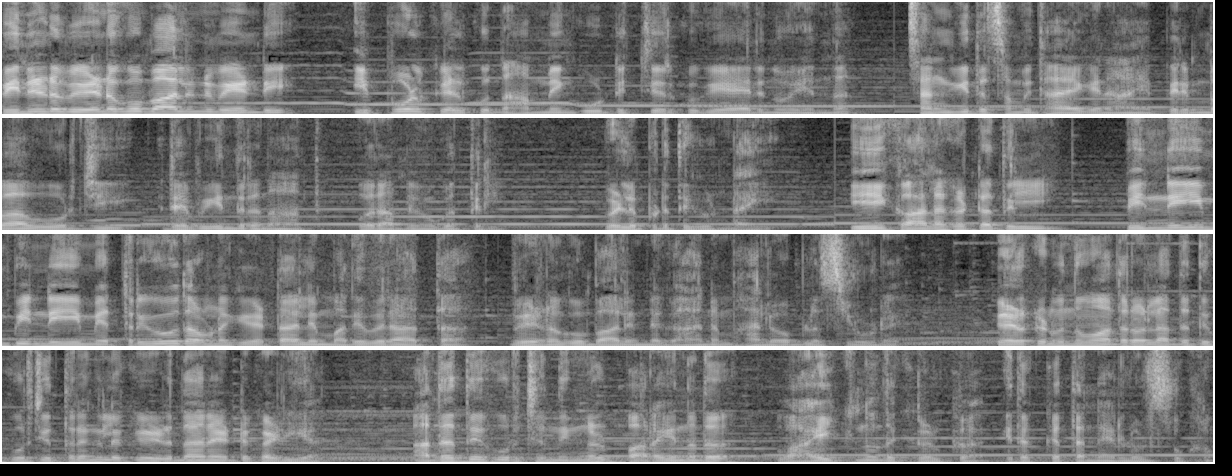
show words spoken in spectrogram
പിന്നീട് വേണുഗോപാലിന് വേണ്ടി ഇപ്പോൾ കേൾക്കുന്ന ഹമ്മിങ് കൂട്ടിച്ചേർക്കുകയായിരുന്നു എന്ന് സംഗീത സംവിധായകനായ പെരുമ്പാവൂർ ജി രവീന്ദ്രനാഥ് ഒരു അഭിമുഖത്തിൽ വെളിപ്പെടുത്തുകയുണ്ടായി. ഈ കാലഘട്ടത്തിൽ പിന്നെയും പിന്നെയും എത്രയോ തവണ കേട്ടാലും മതിവരാത്ത വേണുഗോപാലിന്റെ ഗാനം ഹലോ ബ്ലസ്സിലൂടെ. കേൾക്കണമെന്ന് മാത്രമല്ല അദ്ദേഹത്തെക്കുറിച്ച് ഇത്രയെങ്കിലുമൊക്കെ എഴുതാനായിട്ട് കഴിയുക. അദ്ദേഹത്തെക്കുറിച്ച് നിങ്ങൾ പറയുന്നത് വായിക്കുന്നത് കേൾക്കുക ഇതൊക്കെ തന്നെയുള്ള ഒരു സുഖം.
